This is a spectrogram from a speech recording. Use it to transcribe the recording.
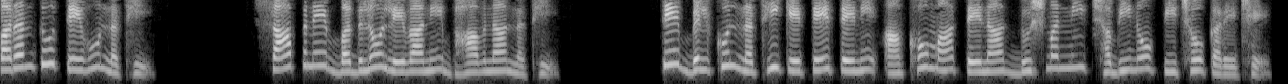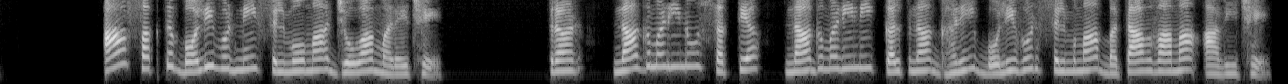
પરંતુ તેવું નથી. સાપને બદલો લેવાની ભાવના નથી. તે બિલકુલ નથી કે તે તેની આંખોમાં તેના દુશ્મનની છબીનો પીછો કરે છે. આ ફક્ત બોલિવૂડની ફિલ્મોમાં જોવા મળે છે. ત્રણ, નાગમણીનું સત્ય, નાગમણીની કલ્પના ઘણી બોલિવૂડ ફિલ્મમાં બતાવવામાં આવી છે.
